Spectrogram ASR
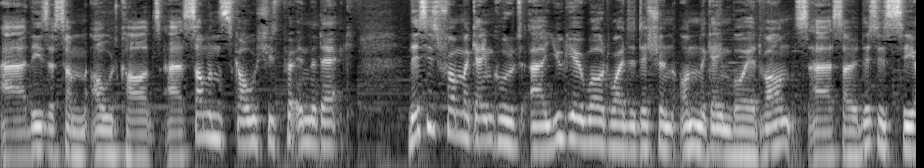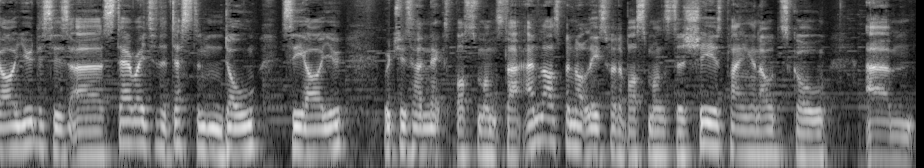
Uh, these are some old cards. Uh, Summon Skull she's put in the deck. This is from a game called uh, Yu-Gi-Oh! Worldwide Edition on the Game Boy Advance. Uh, so this is CRU, this is uh, Stairway to the Destined Doll CRU, which is her next boss monster. And last but not least for the boss monsters, she is playing an old school um,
